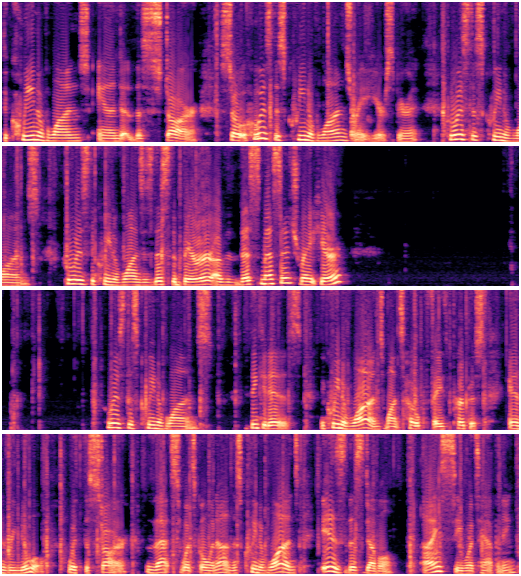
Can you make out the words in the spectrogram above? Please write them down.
The Queen of Wands and the Star. So, who is this Queen of Wands right here, Spirit? Who is this Queen of Wands? Who is the Queen of Wands? Is this the bearer of this message right here? Who is this Queen of Wands? I think it is. The Queen of Wands wants hope, faith, purpose, and renewal with the star. That's what's going on. This Queen of Wands is this devil. I see what's happening.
